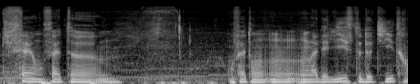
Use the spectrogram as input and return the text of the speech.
tu sais, en fait, euh, en fait, on, on- on a des listes de titres.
